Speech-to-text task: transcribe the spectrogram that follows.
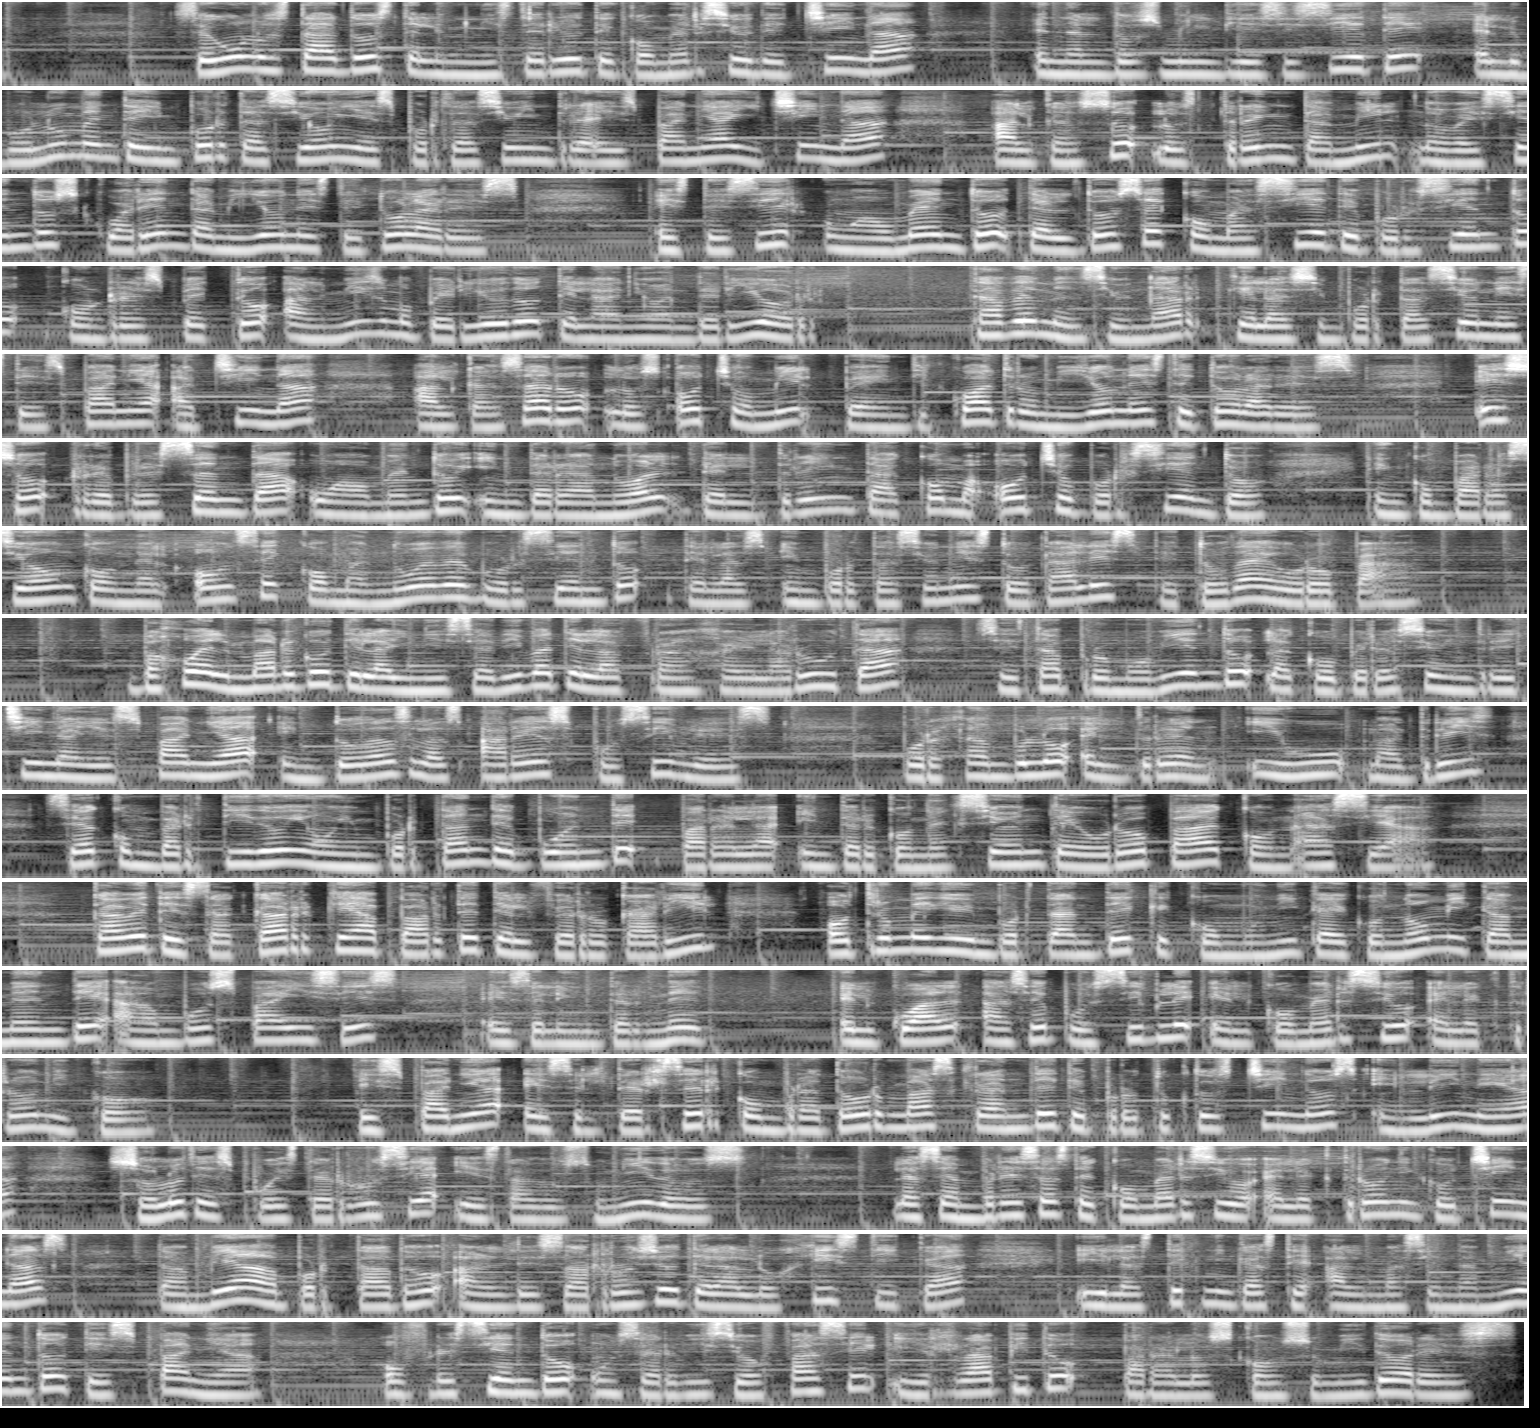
Según los datos del Ministerio de Comercio de China, en el 2017, el volumen de importación y exportación entre España y China alcanzó los 30.940 millones de dólares, es decir, un aumento del 12,7% con respecto al mismo periodo del año anterior. Cabe mencionar que las importaciones de España a China alcanzaron los 8.024 millones de dólares. Eso representa un aumento interanual del 30,8% en comparación con el 11,9% de las importaciones totales de toda Europa. Bajo el marco de la iniciativa de la Franja y la Ruta, se está promoviendo la cooperación entre China y España en todas las áreas posibles. Por ejemplo, el tren IU-Madrid se ha convertido en un importante puente para la interconexión de Europa con Asia. Cabe destacar que aparte del ferrocarril, otro medio importante que comunica económicamente a ambos países es el Internet, el cual hace posible el comercio electrónico. España es el tercer comprador más grande de productos chinos en línea, solo después de Rusia y Estados Unidos. Las empresas de comercio electrónico chinas también han aportado al desarrollo de la logística y las técnicas de almacenamiento de España, ofreciendo un servicio fácil y rápido para los consumidores.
